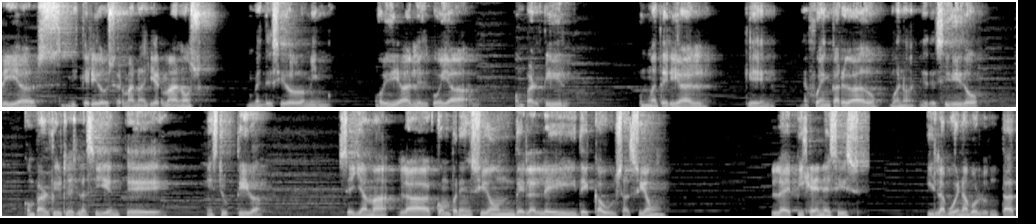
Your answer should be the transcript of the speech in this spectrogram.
días, mis queridos hermanas y hermanos. Un bendecido domingo. Hoy día les voy a compartir un material que me fue encargado. Bueno, he decidido compartirles la siguiente instructiva. Se llama La comprensión de la ley de causación, la epigénesis y la buena voluntad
